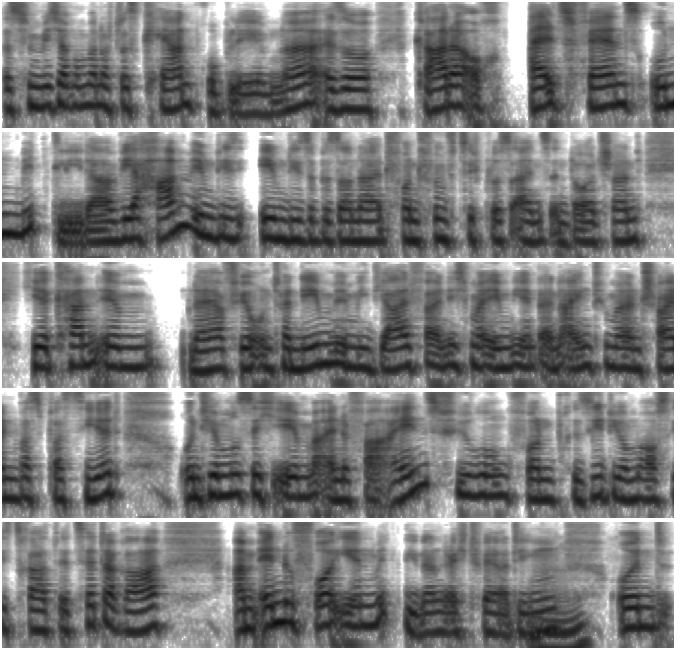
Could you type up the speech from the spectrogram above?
Das ist für mich auch immer noch das Kernproblem. Ne? Also gerade auch als Fans und Mitglieder. Wir haben eben, die, eben diese Besonderheit von 50 plus 1 in Deutschland. Hier kann im, naja, für Unternehmen im Idealfall nicht mal eben irgendein Eigentümer entscheiden, was passiert. Und hier muss sich eben eine Vereinsführung von Präsidium, Aufsichtsrat etc. am Ende vor ihren Mitgliedern rechtfertigen. Mhm. Und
